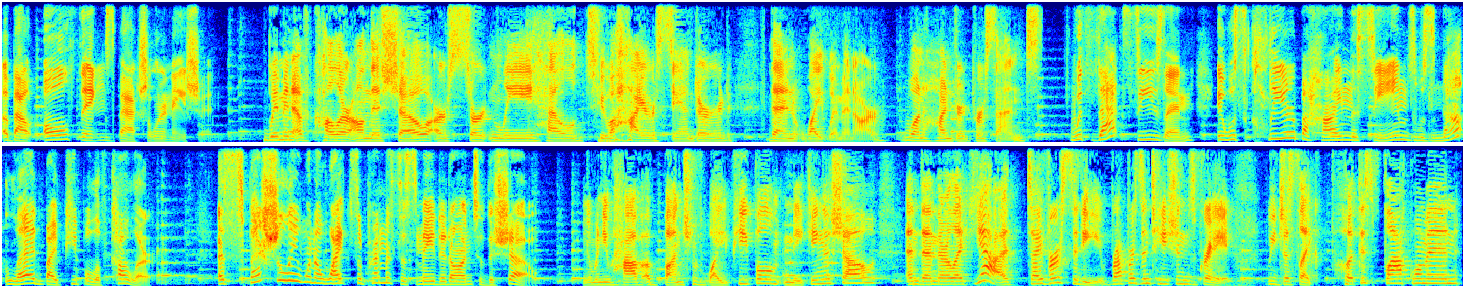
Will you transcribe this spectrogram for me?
about all things Bachelor Nation. Women of color on this show are certainly held to a higher standard than white women are, 100%. With that season, it was clear behind the scenes was not led by people of color, especially when a white supremacist made it onto the show. When you have a bunch of white people making a show, and then they're like, yeah, diversity, representation's great. We just like put this black woman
